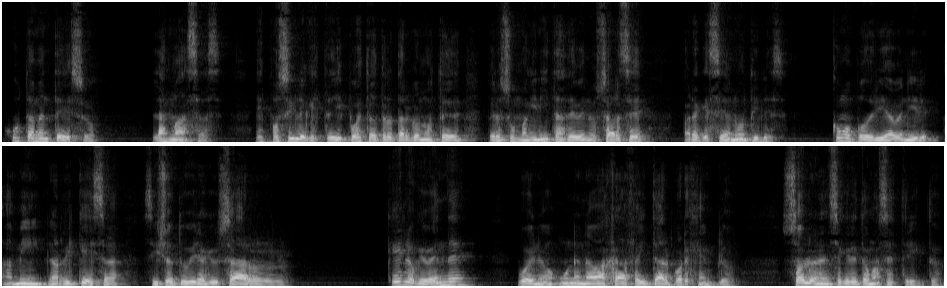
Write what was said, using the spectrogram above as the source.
Justamente eso, las masas. Es posible que esté dispuesto a tratar con usted, pero sus maquinitas deben usarse para que sean útiles. ¿Cómo podría venir a mí la riqueza si yo tuviera que usar... ¿Qué es lo que vende? Bueno, una navaja de afeitar, por ejemplo, solo en el secreto más estricto.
